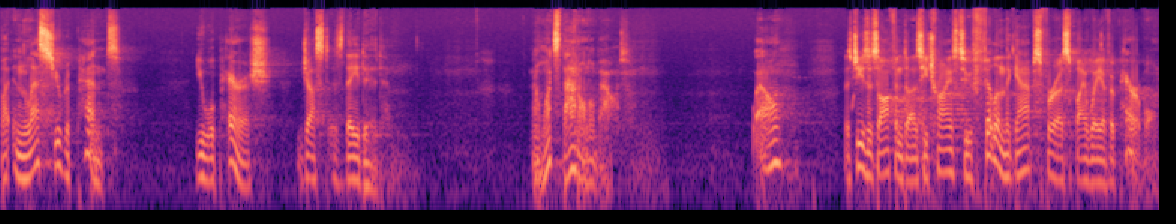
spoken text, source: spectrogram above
But unless you repent, you will perish just as they did. Now, what's that all about? Well, as Jesus often does, he tries to fill in the gaps for us by way of a parable.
